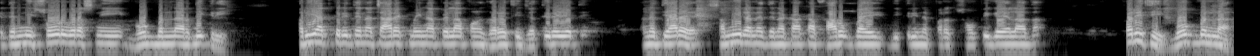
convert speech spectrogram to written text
કે તેમની સોળ વર્ષની ભોગ બનનાર દીકરી ફરિયાદ કરી તેના ચારેક મહિના પહેલા પણ ઘરેથી જતી રહી હતી અને ત્યારે સમીર અને તેના કાકા ફારૂકભાઈ દીકરીને પરત સોંપી ગયેલા હતા. ફરીથી ભોગ બનનાર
